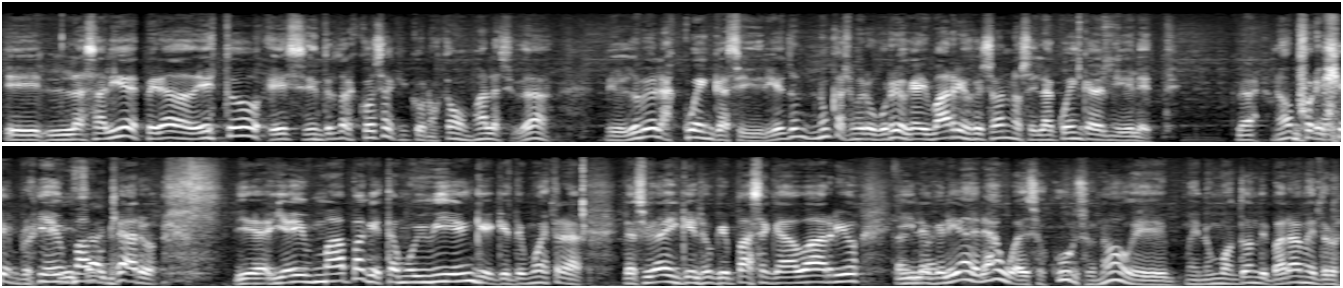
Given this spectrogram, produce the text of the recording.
Eh, la salida esperada de esto es, entre otras cosas, que conozcamos más la ciudad. yo veo las cuencas hídricas. nunca se me ha ocurrido que hay barrios que son, no sé, la cuenca del Miguelete. Claro. ¿no? Por ejemplo, y hay un mapa, claro, y, hay un mapa que está muy bien, que, te muestra la ciudad y qué es lo que pasa en cada barrio, y la calidad del agua de esos cursos, ¿no? Eh, en un montón de parámetros.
